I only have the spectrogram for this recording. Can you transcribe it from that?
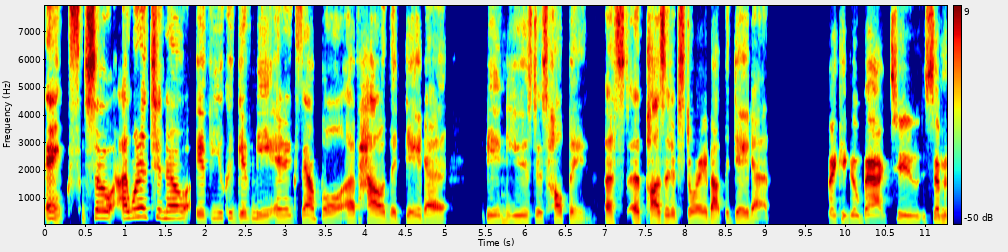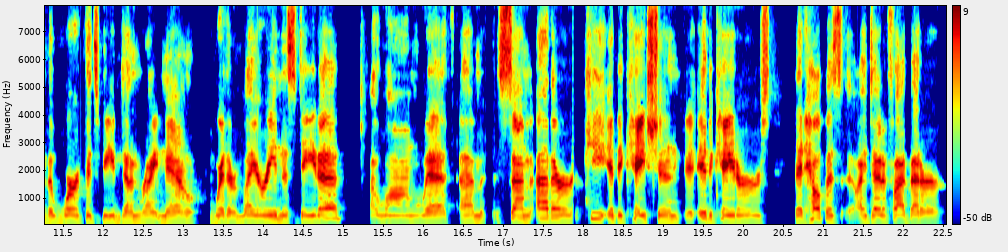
Thanks. So I wanted to know if you could give me an example of how the data being used is helping us a positive story about the data. I could go back to some of the work that's being done right now where they're layering this data along with um, some other key indication indicators that help us identify better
